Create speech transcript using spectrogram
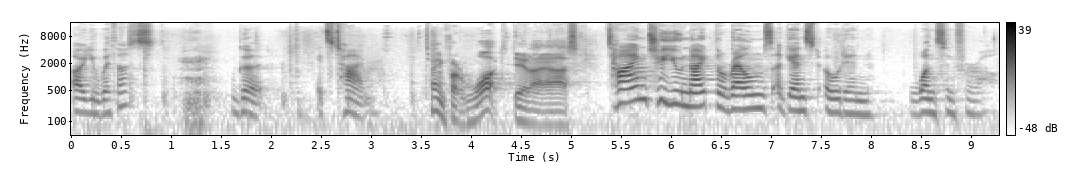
Are you with us? Hmm. Good. It's time. Time for what, dare I ask? Time to unite the realms against Odin once and for all.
